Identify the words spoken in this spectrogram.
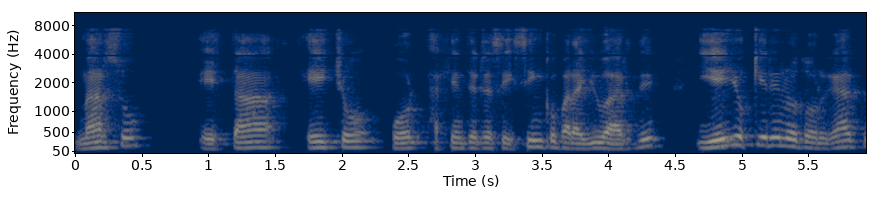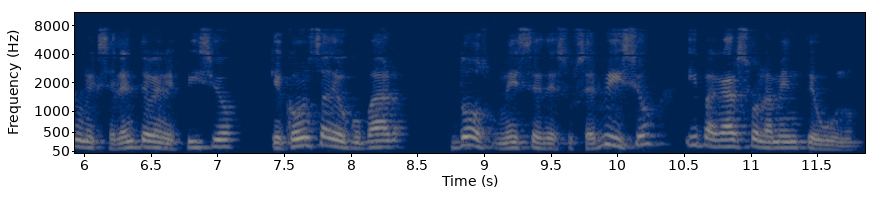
Marzo está hecho por Agente 365 para ayudarte y ellos quieren otorgarte un excelente beneficio que consta de ocupar dos meses de su servicio y pagar solamente uno.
